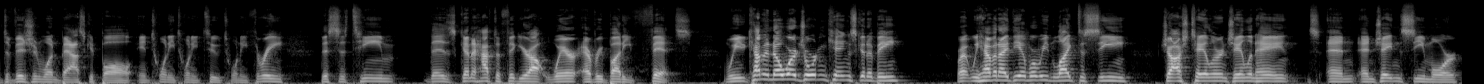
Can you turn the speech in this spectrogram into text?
Division One basketball in 2022-23. This is a team that is going to have to figure out where everybody fits. We kind of know where Jordan King's going to be, right? We have an idea where we'd like to see Josh Taylor and Jalen Haynes and, and Jaden Seymour.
